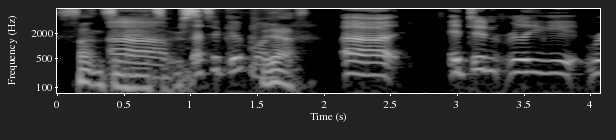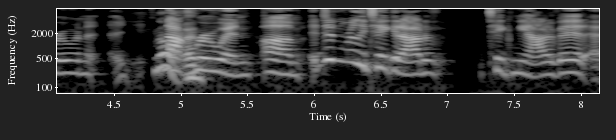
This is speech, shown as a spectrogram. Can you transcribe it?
sentence um, enhancers. that's a good one. yes. uh it didn't really ruin No, not and- ruin um it didn't really take it out of take me out of it uh,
